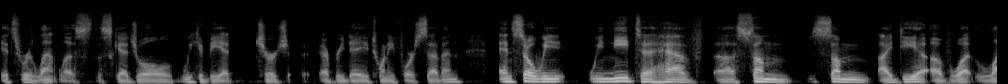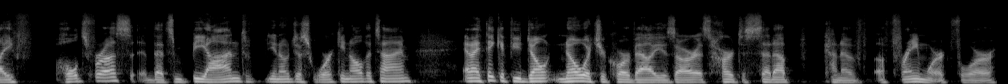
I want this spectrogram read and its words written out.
it's relentless. The schedule, we could be at church every day, twenty four seven, and so we we need to have uh, some some idea of what life holds for us that's beyond you know just working all the time and I think if you don't know what your core values are, it's hard to set up kind of a framework for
